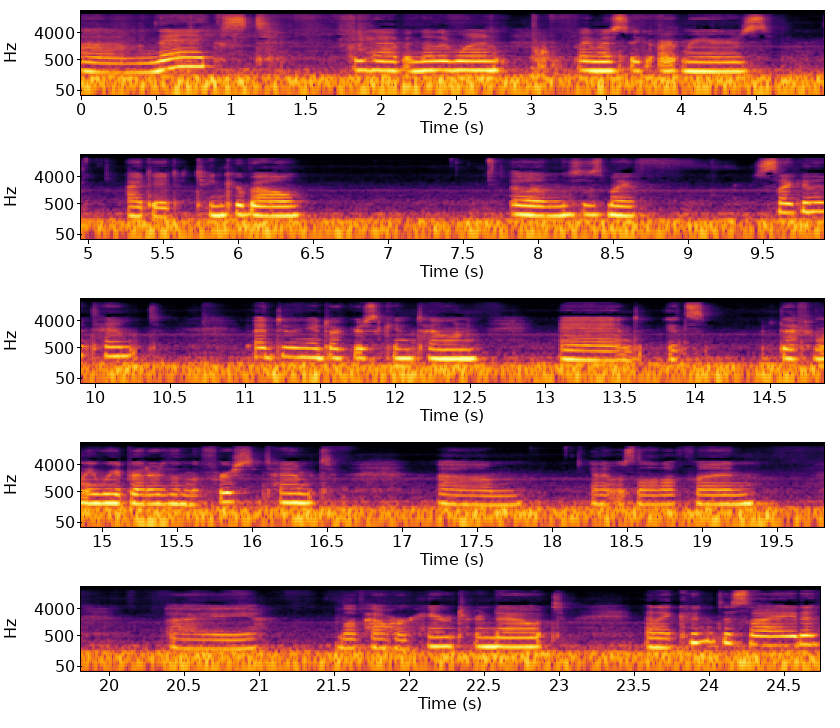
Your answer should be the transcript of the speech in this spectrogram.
Um, next we have another one by Mystic Art Mirrors. I did Tinkerbell. Um, this is my second attempt at doing a darker skin tone and it's definitely way better than the first attempt. Um, and it was a lot of fun. I love how her hair turned out and I couldn't decide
